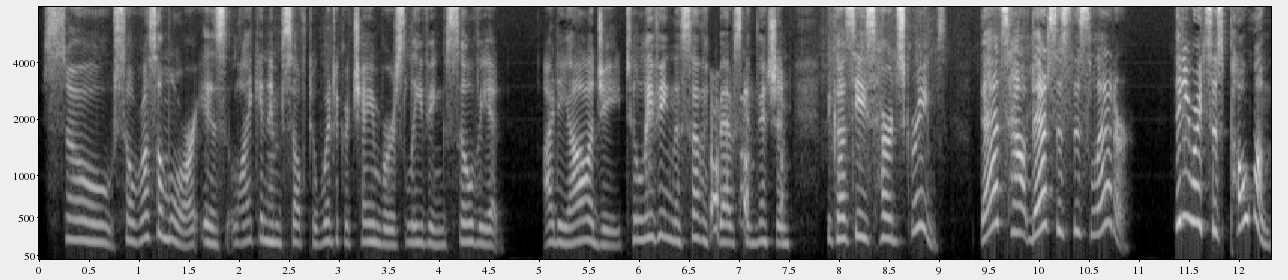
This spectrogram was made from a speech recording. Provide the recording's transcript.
So, so Russell Moore is likening himself to Whittaker Chambers leaving Soviet ideology to leaving the Southern Baptist Convention because he's heard screams. That's how. That's just this letter. Then he writes this poem.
